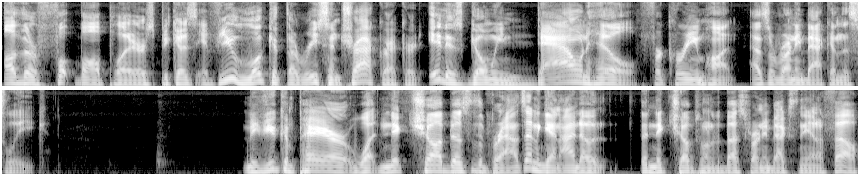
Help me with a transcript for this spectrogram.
other football players because if you look at the recent track record, it is going downhill for Kareem Hunt as a running back in this league. I mean, if you compare what Nick Chubb does to the Browns, and again, I know that Nick Chubb's one of the best running backs in the NFL,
